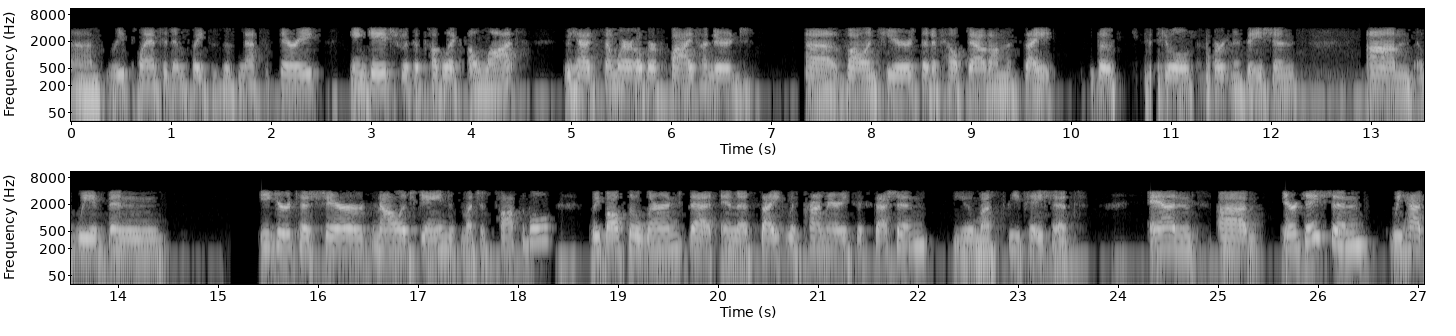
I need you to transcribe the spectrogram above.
um, replanted in places as necessary, engaged with the public a lot. We had somewhere over 500 uh, volunteers that have helped out on the site, both individuals and organizations. Um, we've been eager to share knowledge gained as much as possible. We've also learned that in a site with primary succession, you must be patient. And um, irrigation, we had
